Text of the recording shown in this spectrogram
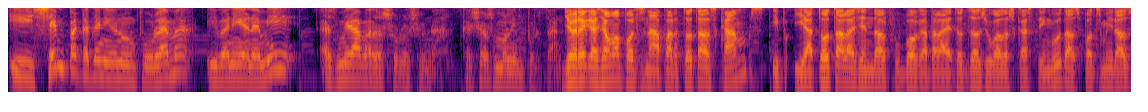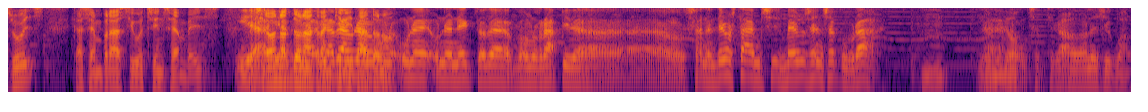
i sempre que tenien un problema i venien a mi, es mirava de solucionar, que això és molt important. Jo crec que, Jaume, pots anar per tots els camps i, i a tota la gent del futbol català i tots els jugadors que has tingut els pots mirar als ulls, que sempre has sigut sincer amb ells. I, això no et dona ha tranquil·litat una, o no? Una, una anècdota molt ràpida. El Sant Andreu estàvem sis mesos sense cobrar. Mm Mhm. -hmm. no, no, sentirà la dona és igual.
